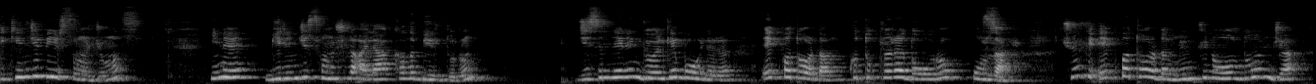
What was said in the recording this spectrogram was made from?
İkinci bir sonucumuz yine birinci sonuçla alakalı bir durum. Cisimlerin gölge boyları ekvatordan kutuplara doğru uzar. Çünkü ekvatorda mümkün olduğunca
